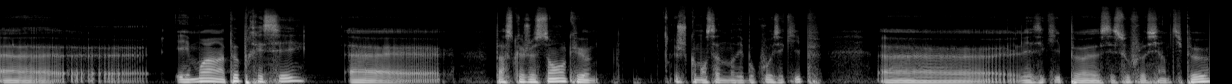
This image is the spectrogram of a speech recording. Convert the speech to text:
Euh, et moi, un peu pressé, parce que je sens que je commence à demander beaucoup aux équipes. Euh, les équipes euh, s'essoufflent aussi un petit peu.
